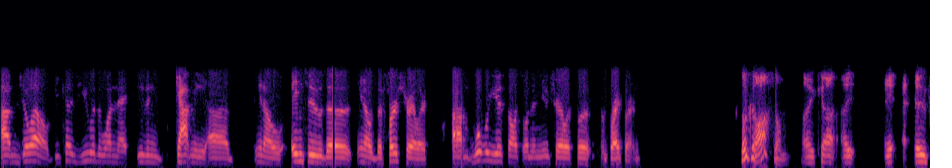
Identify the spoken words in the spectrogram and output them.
Um, Joel, because you were the one that even got me, uh, you know, into the, you know, the first trailer. Um, what were your thoughts on the new trailer for, for Brightburn? Looks awesome. Like uh, I, it, it's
